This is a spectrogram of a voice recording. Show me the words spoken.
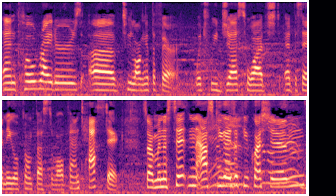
and co-writers of Too Long at the Fair, which we just watched at the San Diego Film Festival. Fantastic! So I'm going to sit and ask you guys a few questions.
